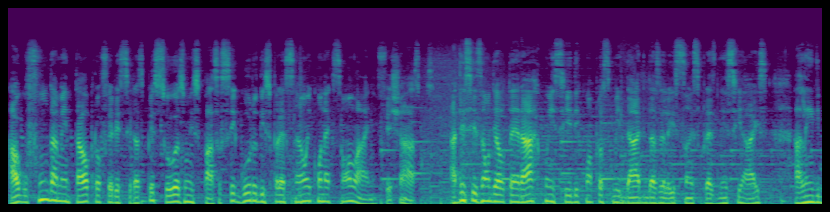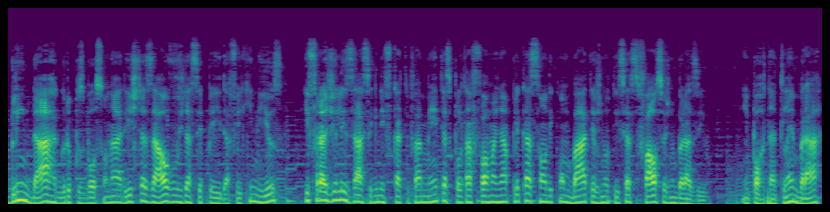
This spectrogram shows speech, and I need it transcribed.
algo fundamental para oferecer às pessoas um espaço seguro de expressão e conexão online, fecha aspas. A decisão de alterar coincide com a proximidade das eleições presidenciais, além de blindar grupos bolsonaristas alvos da CPI da fake news e fragilizar significativamente as plataformas na aplicação de combate às notícias falsas no Brasil. Importante lembrar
